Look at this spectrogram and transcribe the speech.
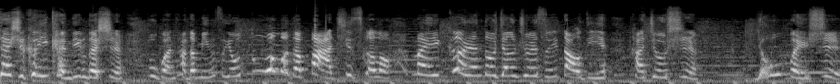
但是可以肯定的是，不管他的名字有多么的霸气侧漏，每个人都将追随到底。他就是有本事，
